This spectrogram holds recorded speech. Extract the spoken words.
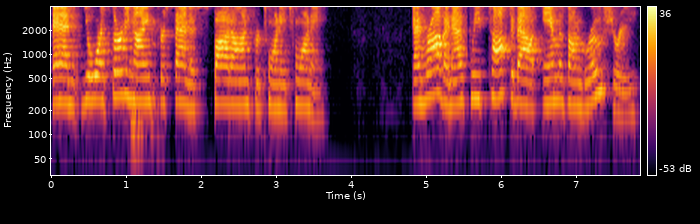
And your 39% mm-hmm. is spot on for 2020. And Robin, as we've talked about Amazon grocery,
